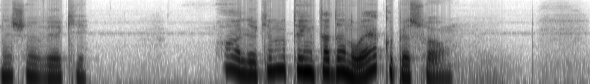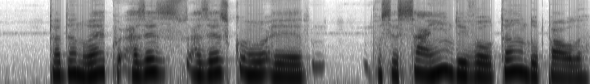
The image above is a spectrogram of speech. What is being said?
Deixa eu ver aqui. Olha, aqui não tem. Tá dando eco, pessoal? Tá dando eco. Às vezes, às vezes é, você saindo e voltando, Paula,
